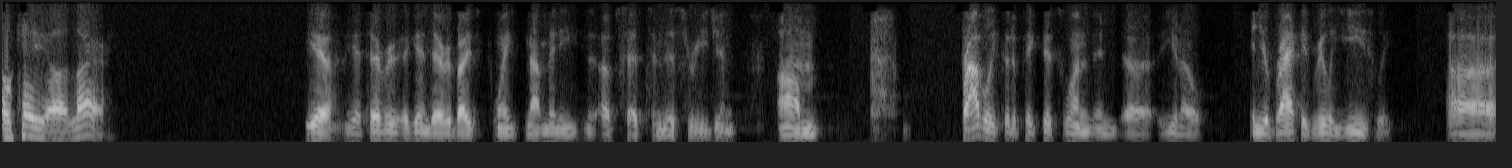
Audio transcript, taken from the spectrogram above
Okay, uh, Larry. Yeah, yeah. To every again, to everybody's point, not many upsets in this region. Um, probably could have picked this one, and uh, you know, in your bracket really easily uh,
